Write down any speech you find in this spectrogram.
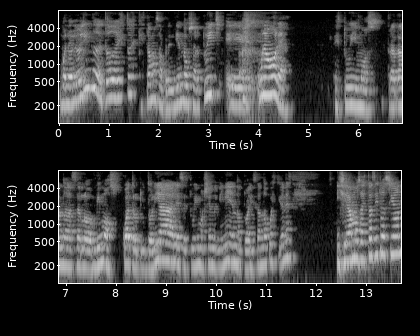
Bueno, lo lindo de todo esto es que estamos aprendiendo a usar Twitch. Eh, una hora estuvimos tratando de hacerlo. Vimos cuatro tutoriales, estuvimos yendo y viniendo, actualizando cuestiones. Y llegamos a esta situación.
